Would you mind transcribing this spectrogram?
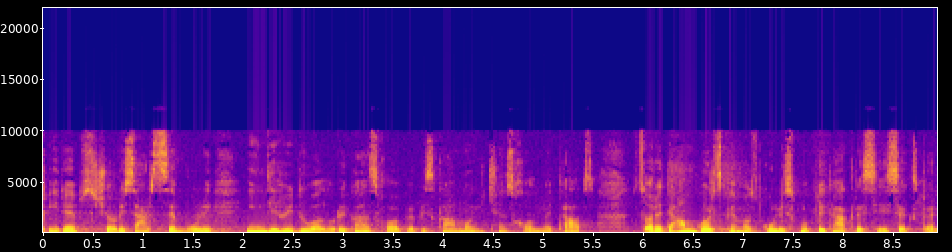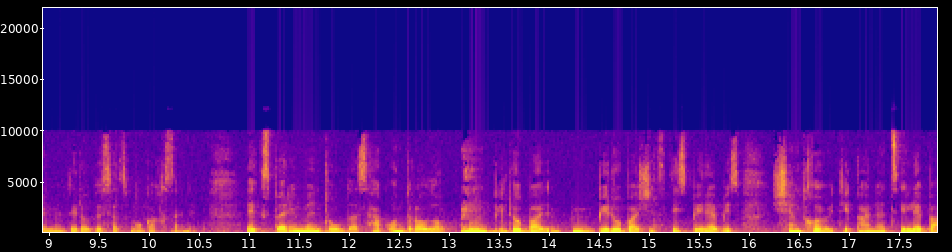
პირებს შორის არსებული ინდივიდუალური განსხვავებების გამო იჩენს ხოლმე თავს. სწორედ ამგვარ სქემას გულისხმობთ აგრესიის ექსპერიმენტი, როდესაც მოგახსენეთ. ექსპერიმენტულ და საკონტროლო პირობა პირობაში ცდისპირების შემთხვევითი განაწილება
